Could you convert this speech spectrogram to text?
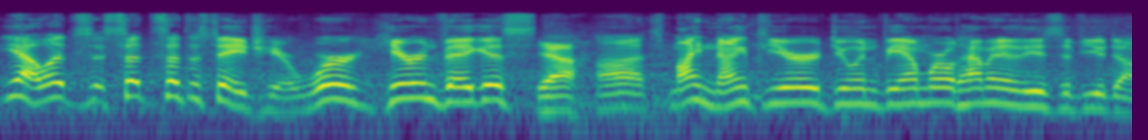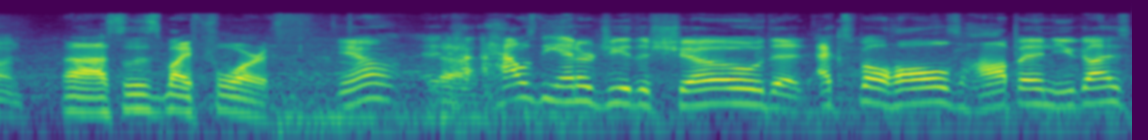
yeah, let's set, set the stage here. We're here in Vegas. Yeah. Uh, it's my ninth year doing VMworld. How many of these have you done? Uh, so this is my fourth. Yeah? yeah. How's the energy of the show, the expo halls, hopping, you guys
